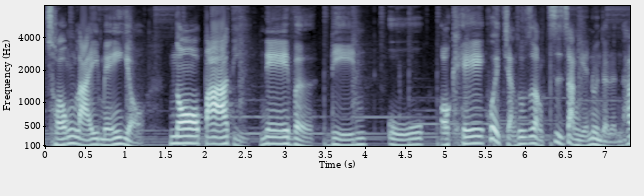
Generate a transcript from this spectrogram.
从来没有。Nobody, never, 零五。OK，会讲出这种智障言论的人，他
